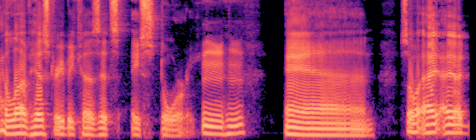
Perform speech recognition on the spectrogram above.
I love history because it's a story mm-hmm. and so I, I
